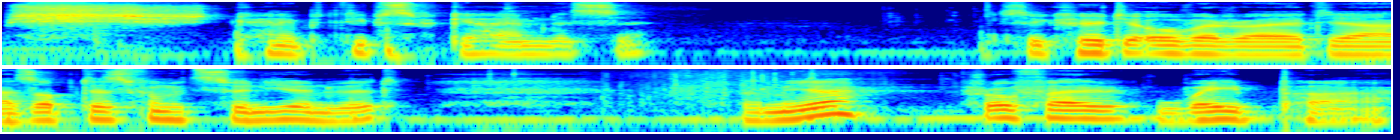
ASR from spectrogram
Psst, keine Betriebsgeheimnisse. Security Override, ja, als ob das funktionieren wird. Bei mir, Profile Vapor.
